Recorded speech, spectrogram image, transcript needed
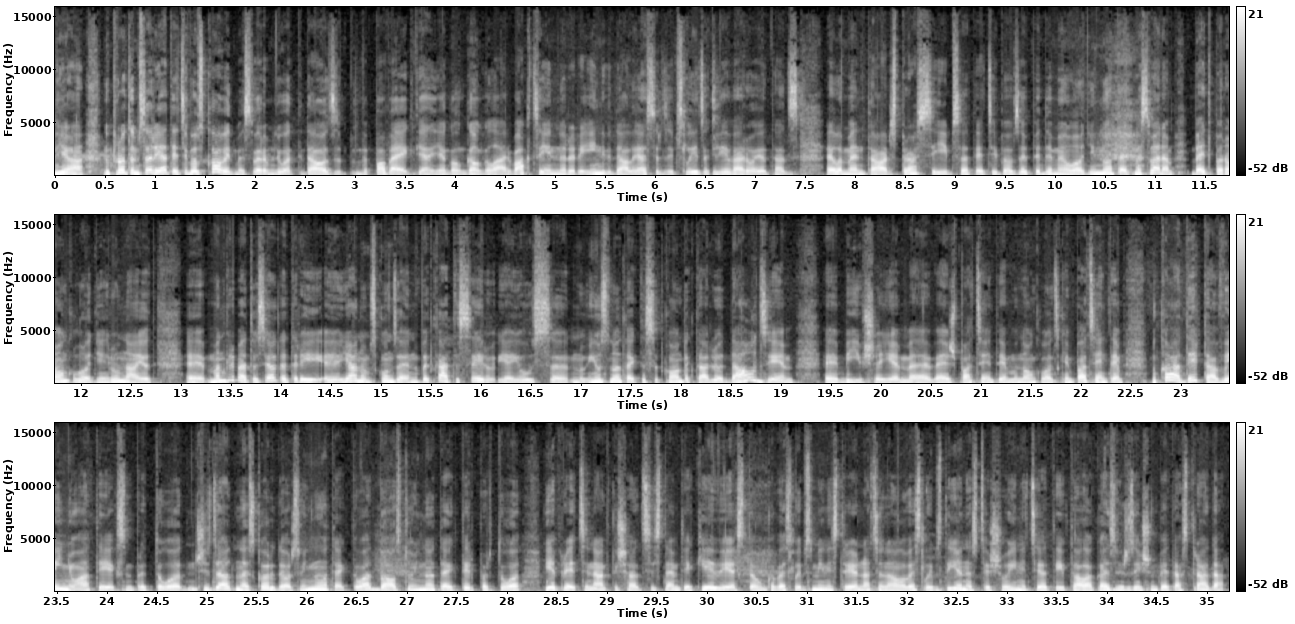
Jā, nu, protams, arī attiecībā uz Covid mēs varam ļoti daudz paveikt. Ja, ja gal, gal galā ir vakcīna, ir arī individuāli aizsardzības līdzekļi, ievērojot tādas elementāras prasības attiecībā uz epidemioloģiju, noteikti mēs varam. Bet par onkoloģiju runājot, e, man gribētu jautāt arī e, Jānums kundzei, nu, kā tas ir, ja jūs, e, nu, jūs noteikti esat kontaktā ar ļoti daudziem bijušajiem vēža pacientiem un onkoloģiskiem pacientiem. Nu, kāda ir tā viņu attieksme pret to? Šis dzeltenais koridors, viņi noteikti to atbalsta, viņi noteikti ir par to iepriecināti, ka šāda sistēma tiek tiek ieviesta un ka Veselības ministrija un Nacionālo veselības dienestu šo iniciatīvu tālāk aizvirzīšanu pie tā strādā?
